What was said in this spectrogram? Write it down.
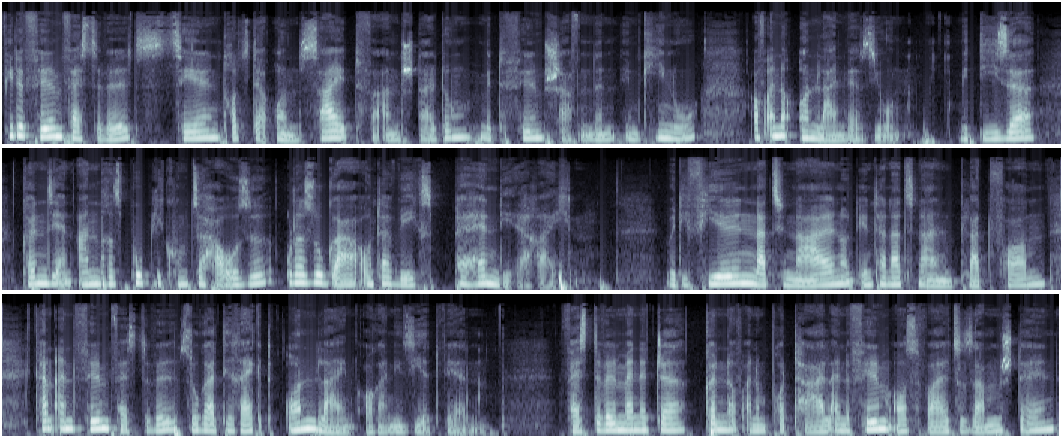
Viele Filmfestivals zählen trotz der On-Site-Veranstaltung mit Filmschaffenden im Kino auf eine Online-Version. Mit dieser können Sie ein anderes Publikum zu Hause oder sogar unterwegs per Handy erreichen. Über die vielen nationalen und internationalen Plattformen kann ein Filmfestival sogar direkt online organisiert werden. Festivalmanager können auf einem Portal eine Filmauswahl zusammenstellen,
